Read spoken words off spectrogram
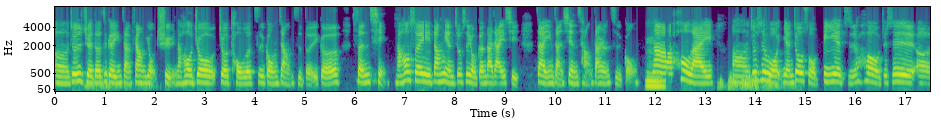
呃就是觉得这个影展非常有趣，然后就就投了自贡这样子的一个申请，然后所以当年就是有跟大家一起在影展现场担任自工。嗯那后来呃就是我研究所毕业之后，就是呃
